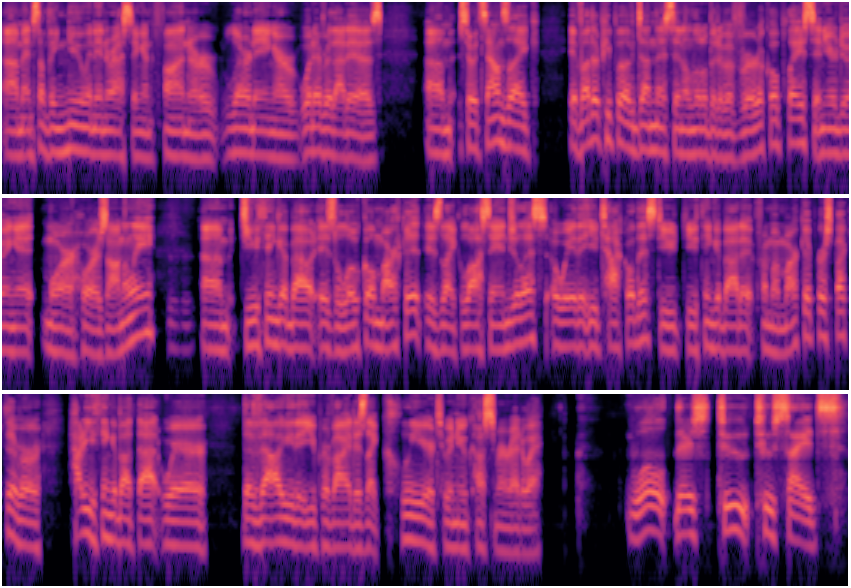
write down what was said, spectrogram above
um, and something new and interesting and fun or learning or whatever that is. Um, so it sounds like if other people have done this in a little bit of a vertical place and you're doing it more horizontally, um, do you think about is local market is like Los Angeles a way that you tackle this? Do you do you think about it from a market perspective, or how do you think about that where the value that you provide is like clear to a new customer right away? Well, there's two two sides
